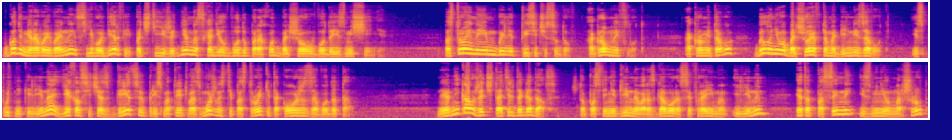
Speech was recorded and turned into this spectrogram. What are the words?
В годы мировой войны с его верфи почти ежедневно сходил в воду пароход большого водоизмещения. Построены им были тысячи судов, огромный флот. А кроме того, был у него большой автомобильный завод. И спутник Ильина ехал сейчас в Грецию присмотреть возможности постройки такого же завода там. Наверняка уже читатель догадался, что после недлинного разговора с Ефраимом Ильиным этот посыльный изменил маршрут,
